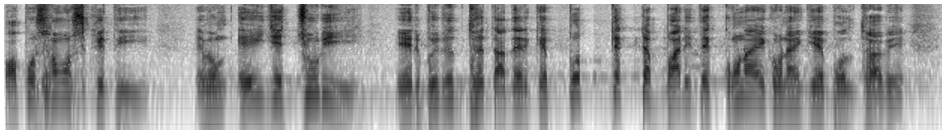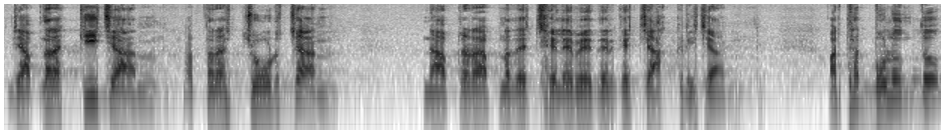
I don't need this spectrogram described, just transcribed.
অপসংস্কৃতি এবং এই যে চুরি, এর বিরুদ্ধে তাদেরকে প্রত্যেকটা বাড়িতে কোনায় কোনায় গিয়ে বলতে হবে যে আপনারা কি চান? আপনারা চোর চান? না আপনারা আপনাদের ছেলে মেয়েদেরকে চাকরি চান? অর্থাৎ বলুন তো,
